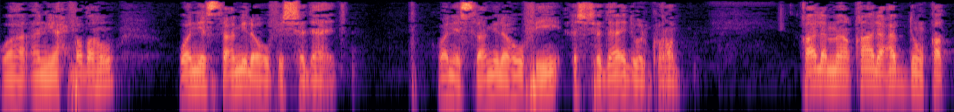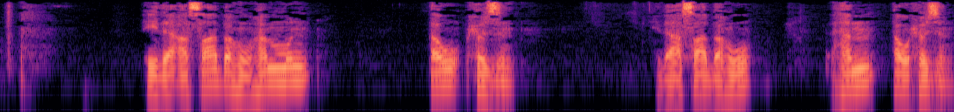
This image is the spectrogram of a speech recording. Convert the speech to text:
وأن يحفظه وأن يستعمله في الشدائد وأن يستعمله في الشدائد والكرب. قال ما قال عبد قط إذا أصابه هم أو حزن. إذا أصابه هم أو حزن.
